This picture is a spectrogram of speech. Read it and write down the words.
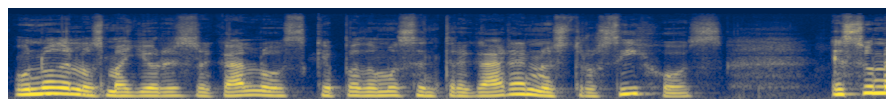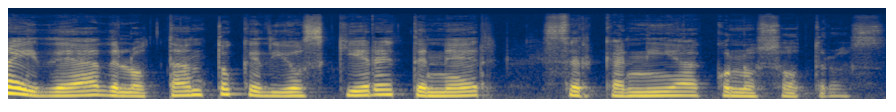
Uno de los mayores regalos que podemos entregar a nuestros hijos es una idea de lo tanto que Dios quiere tener cercanía con nosotros,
